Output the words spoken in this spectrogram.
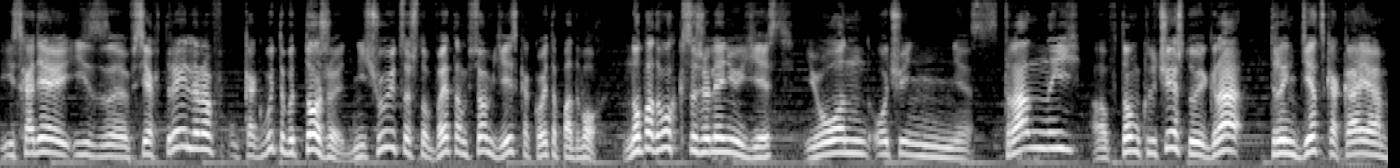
исходя из э, всех трейлеров, как будто бы тоже не чуется, что в этом всем есть какой-то подвох. Но подвох, к сожалению, есть. И он очень странный а, в том ключе, что игра трендец какая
